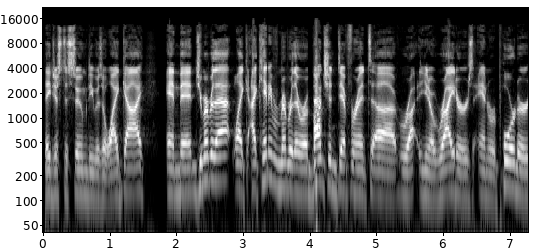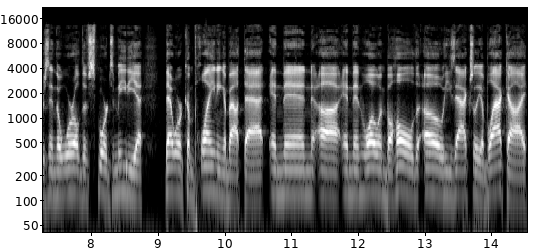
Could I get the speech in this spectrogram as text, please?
They just assumed he was a white guy. And then, do you remember that? Like, I can't even remember. There were a bunch of different, uh, you know, writers and reporters in the world of sports media that were complaining about that. And then, uh, and then, lo and behold, oh, he's actually a black guy,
